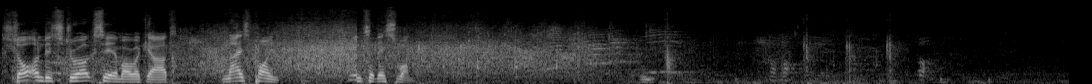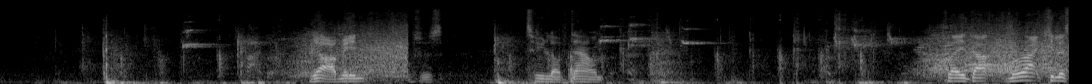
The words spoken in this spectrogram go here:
Short on strokes here, Moregard. Nice point into this one. Yeah, I mean, this was two love down. Played that miraculous,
